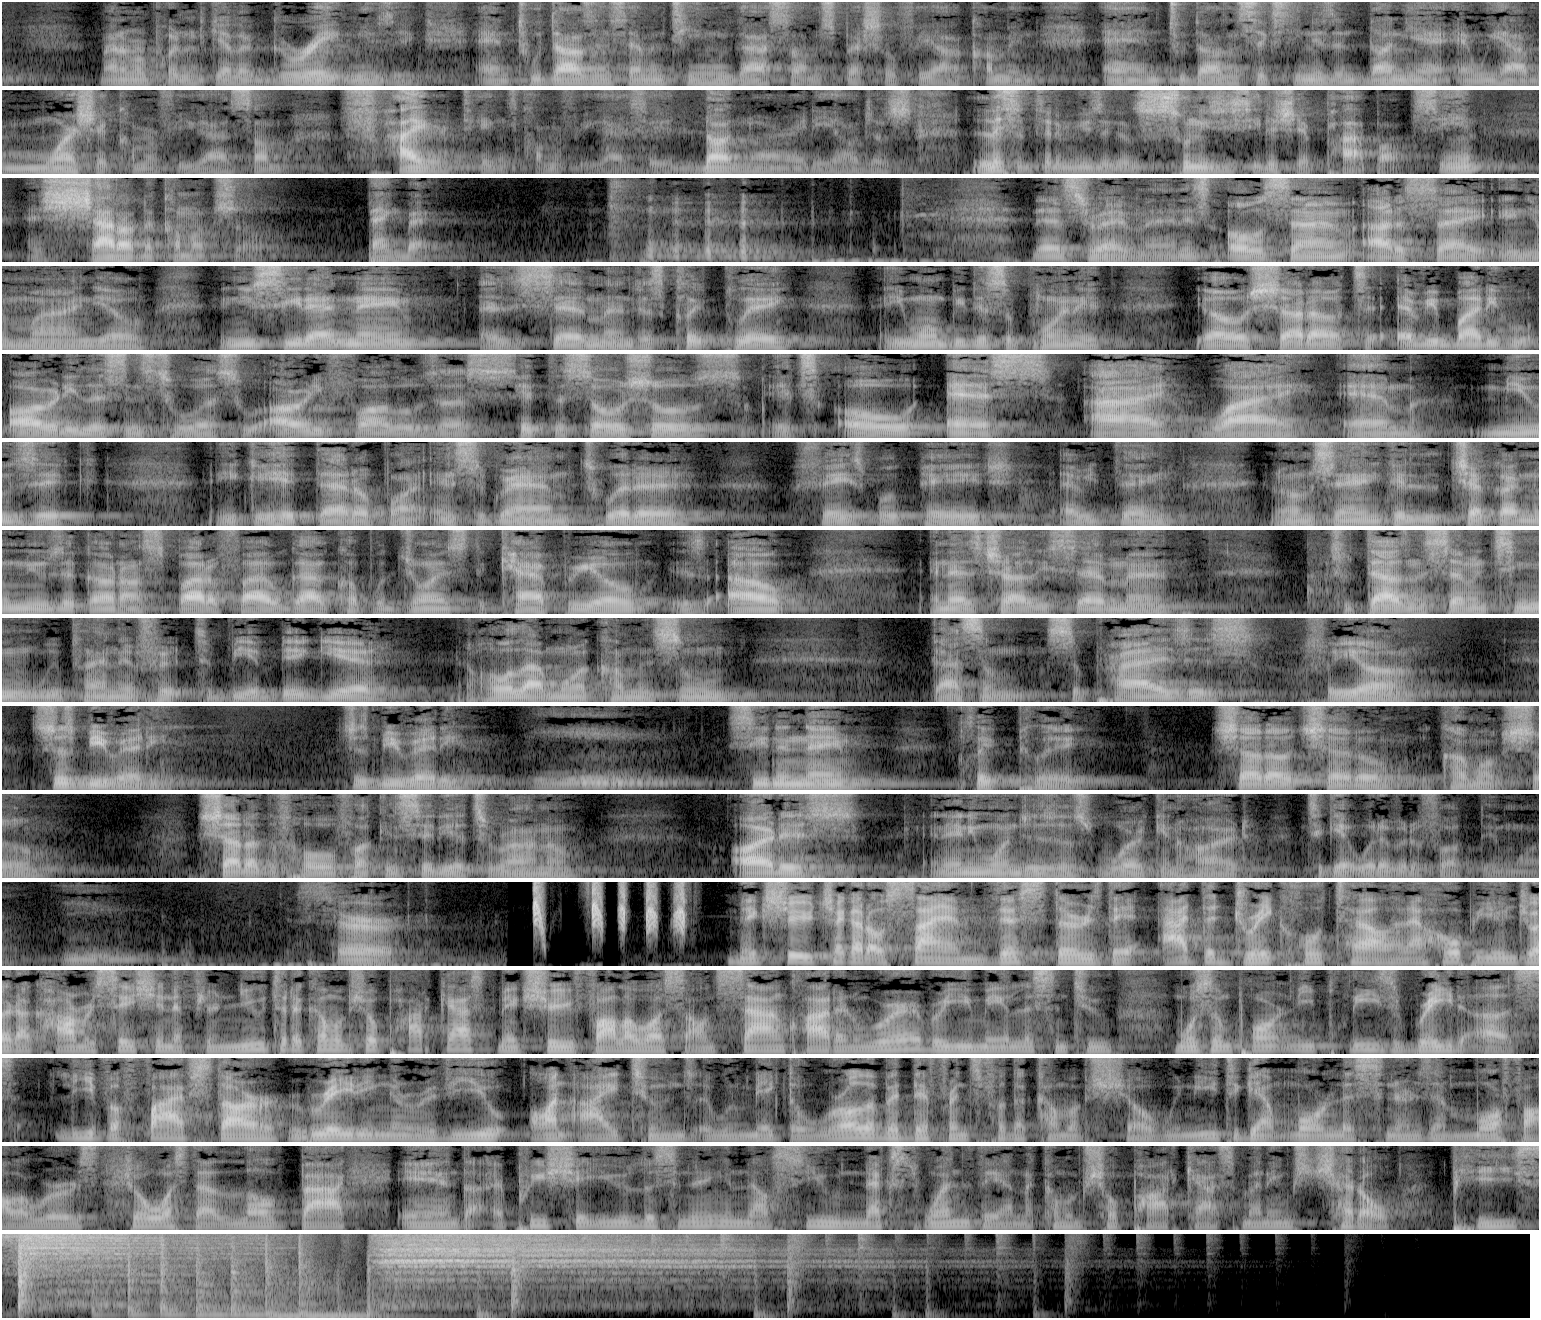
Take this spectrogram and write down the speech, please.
Man, we're putting together great music. And 2017, we got something special for y'all coming. And 2016 isn't done yet, and we have more shit coming for you guys. Some fire things coming for you guys. So you're done already. Y'all just listen to the music as soon as you see the shit pop up. See? And shout out the Come Up Show. Bang, bang. That's right, man. It's OSIYM out of sight in your mind, yo. And you see that name, as you said, man, just click play and you won't be disappointed. Yo, shout out to everybody who already listens to us, who already follows us. Hit the socials. It's O S I Y M Music. And you can hit that up on Instagram, Twitter, Facebook page, everything. You know what I'm saying? You can check our new music out on Spotify. We got a couple joints. DiCaprio is out. And as Charlie said, man, 2017, we planning for it to be a big year. A whole lot more coming soon. Got some surprises for y'all. So just be ready. Just be ready. Mm-hmm. See the name? Click play. Shout out Cheto, the Come Up Show. Shout out the whole fucking city of Toronto. Artists and anyone just, just working hard to get whatever the fuck they want. Mm-hmm. Yes, sir. Make sure you check out OSIYM this Thursday at the Drake Hotel. And I hope you enjoyed our conversation. If you're new to the Come Up Show podcast, make sure you follow us on SoundCloud and wherever you may listen to. Most importantly, please rate us. Leave a five star rating and review on iTunes. It will make the world of a difference for the Come Up Show. We need to get more listeners and more followers. Show us that love back. And I appreciate you listening. And I'll see you next Wednesday on the Come Up Show podcast. My name's Cheto. Peace.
